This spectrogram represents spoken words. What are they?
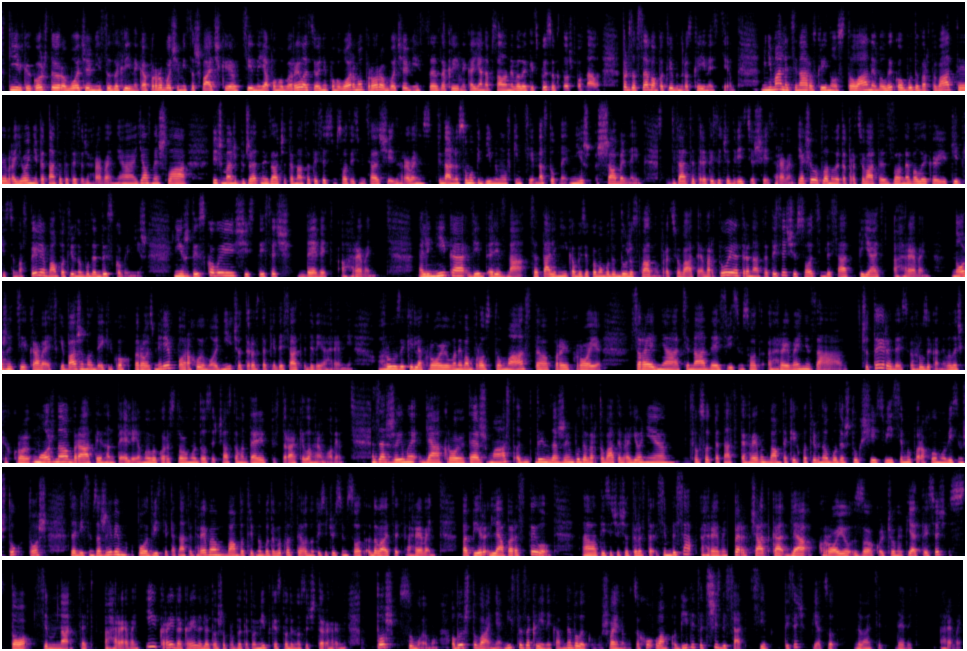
Скільки коштує робоче місце закрійника? Про робоче місце швачки ціни я поговорила. Сьогодні поговоримо про робоче місце закрійника. Я написала невеликий список, тож погнали. Перш за все, вам потрібен розкраїний стіл. Мінімальна ціна розкраїного стола невеликого буде вартувати в районі 15 тисяч гривень. Е, Я знайшла більш-менш бюджетний за 14 тисяч 786 гривень. Фінальну суму підіймемо в кінці. Наступне ніж шабельний 23 тисячі 206 гривень. Якщо ви плануєте працювати з невеликою кількістю настилів, вам потрібно буде дисковий ніж. Ніж дисковий 6009 гривень. Лінійка від різна. Це та лінійка, без якої вам буде дуже складно працювати. Вартує 13 675 гривень. Ножниці кравецькі, бажано декількох розмірів. Порахуємо одні 452 гривні. Грузики для крою, вони вам просто маст при крої. Середня ціна десь 800 гривень за 4 десь грузика невеличких крою. Можна брати гантелі. Ми використовуємо досить часто гантелі 1,5 кілограмові. Зажими для крою теж маст. Один зажим буде вартувати в районі 215 гривень. Вам таких потрібно буде штук 6-8. Ми порахуємо 8 штук. Тож за 8 заживів по 215 гривень вам потрібно буде викласти 1720 гривень. Папір для перестилу. 1470 гривень. Перчатка для крою з кольчуги 5117 гривень. І крейда, крейда для того, щоб робити помітки 194 гривні. Тож сумуємо. Облаштування місця заклійника в невеликому швейному цеху вам обійдеться 67 529 гривень.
